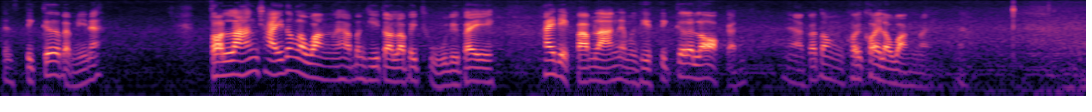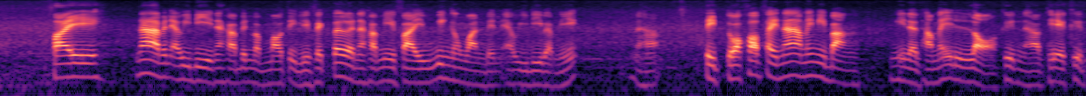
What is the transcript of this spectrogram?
เป็นสติกเกอร์แบบนี้นะ ตอนล้างใช้ต้องระวังนะครับ บางทีตอนเราไปถูหรือไปให้เด็กปั๊มล้างเนี่ยบางทีสติ๊กเกอร์ลอกกันนะก็ต้องค่อยๆระวังหน่อยนะไฟหน้าเป็น LED นะครับ เป็นแบบมัลติรีเฟกเตอร์นะครับ มีไฟวิ่งกลางวันเป็น LED แบบนี้นะฮะติดตัวครอบไฟหน้าไม่มีบัง มีแต่ทำให้หล่อขึ้นนะครับ เท่ขึ้น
